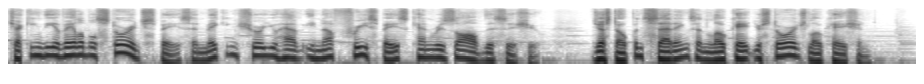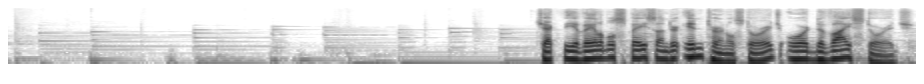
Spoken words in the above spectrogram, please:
Checking the available storage space and making sure you have enough free space can resolve this issue. Just open Settings and locate your storage location. Check the available space under internal storage or device storage.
